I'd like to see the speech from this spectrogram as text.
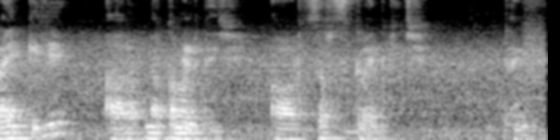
लाइक कीजिए और अपना कमेंट दीजिए और सब्सक्राइब कीजिए। थैंक यू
